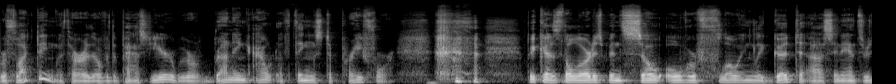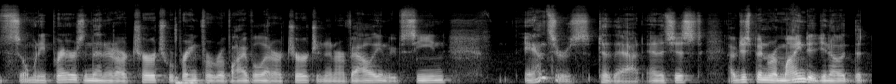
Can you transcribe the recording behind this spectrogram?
reflecting with her over the past year, we were running out of things to pray for because the Lord has been so overflowingly good to us and answered so many prayers. And then at our church, we're praying for revival at our church and in our valley, and we've seen answers to that. And it's just, I've just been reminded, you know, that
